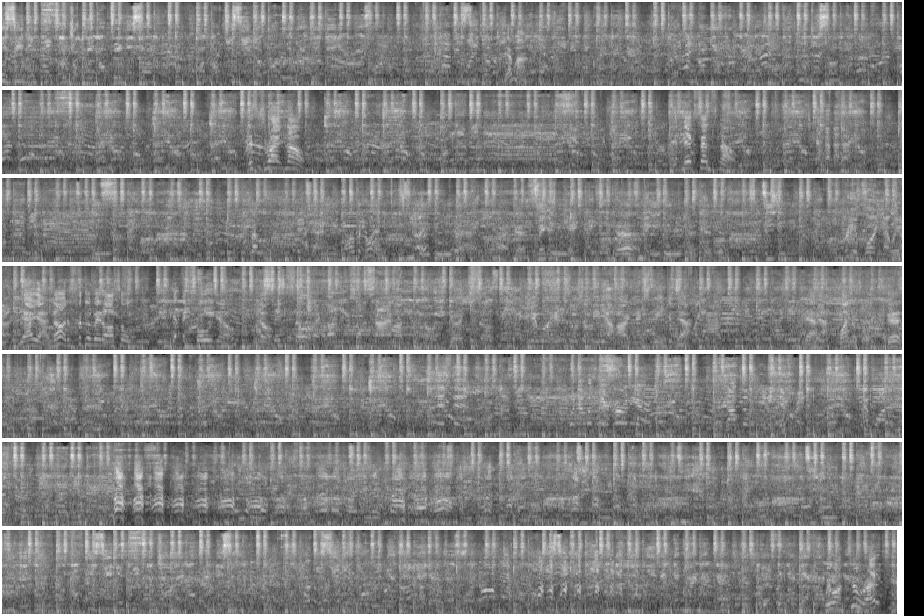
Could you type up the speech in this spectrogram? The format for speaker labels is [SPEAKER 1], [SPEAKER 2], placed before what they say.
[SPEAKER 1] to see the people jumping up in the sun. I love to see the one. I love to see the
[SPEAKER 2] Yeah, man. This is right now. It makes sense now. Good. Good. All right, good.
[SPEAKER 3] We're making some cake.
[SPEAKER 2] Good. Good, good, good.
[SPEAKER 3] Pretty important that we are.
[SPEAKER 2] Yeah, yeah. No, this is a good way to also get exposed, you know.
[SPEAKER 3] I
[SPEAKER 2] No.
[SPEAKER 3] think so. Like a lot of people saw the sign, a lot of people know it's good. So, and then we'll hit social media hard next week and
[SPEAKER 2] Yeah.
[SPEAKER 3] stuff like that.
[SPEAKER 2] Yeah.
[SPEAKER 3] Yeah.
[SPEAKER 2] Wonderful. Good. We want two, right?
